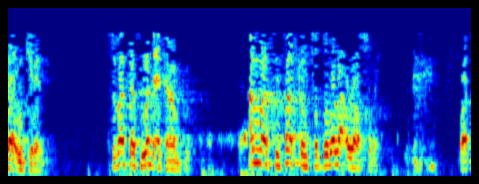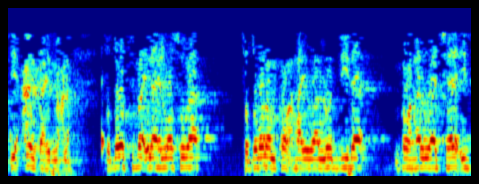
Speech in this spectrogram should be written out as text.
waa inkireen. Sifaatkaas ma dhici karaan buui amaa sifaatkan toddobada waa sugay. Waa tii caanka ahayd macnaha toddoba sifaa ilaahay loo sugaa toddobana muxuu ahaay waa loo diidaa muxuu ahaay waa jaa-is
